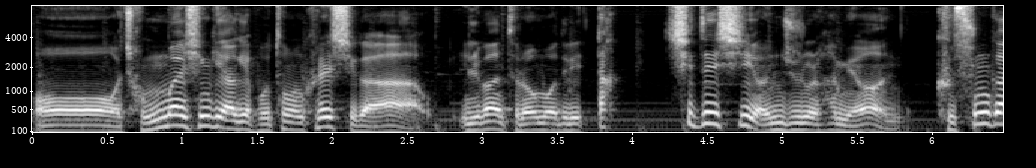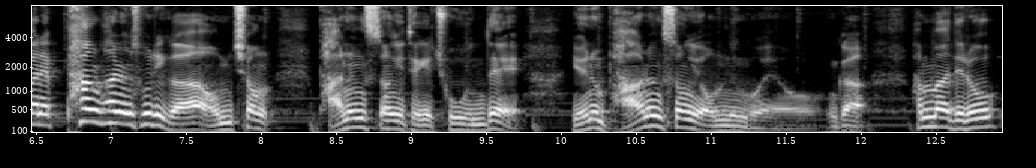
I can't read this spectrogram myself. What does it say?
어, 정말 신기하게 보통은 crash가 일반 드러머들이 딱 치듯이 연주를 하면 그 순간에 팡 하는 소리가 엄청 반응성이 되게 좋은데 얘는 반응성이 없는 거예요. 그러니까 한마디로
